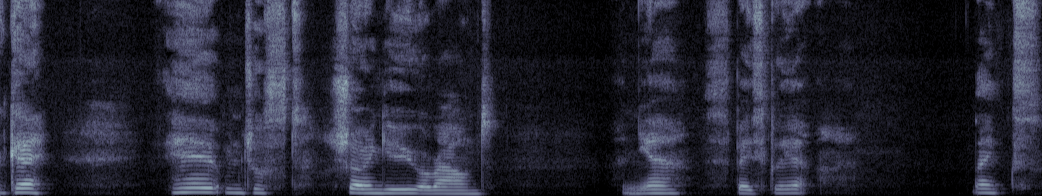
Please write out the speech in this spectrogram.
Okay, here I'm just showing you around. And yeah, that's basically it. Thanks.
